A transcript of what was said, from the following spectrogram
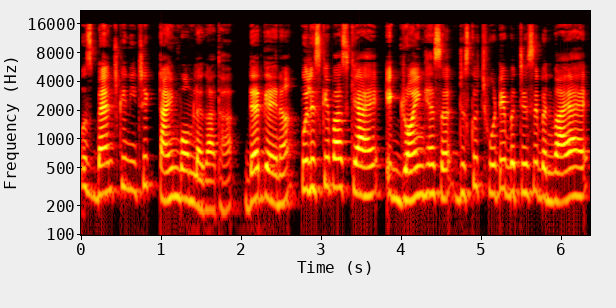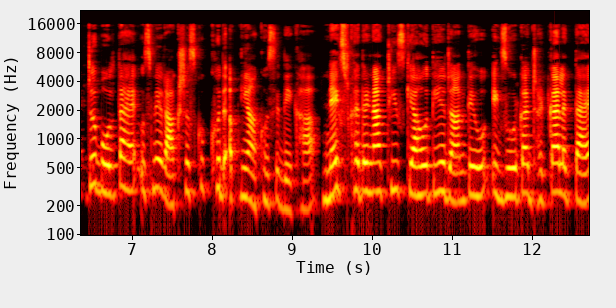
उस बेंच के नीचे एक टाइम बॉम्ब लगा था। डर गए ना? पुलिस के पास क्या है? एक ड्रॉइंग है सर जिसको छोटे बच्चे से बनवाया है, जो बोलता है, उसने राक्षस को खुद अपनी आँखों से देखा। नेक्स्ट खतरनाक चीज़ क्या होती है जानते हो? एक ज़ोर का झटका लगता है,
